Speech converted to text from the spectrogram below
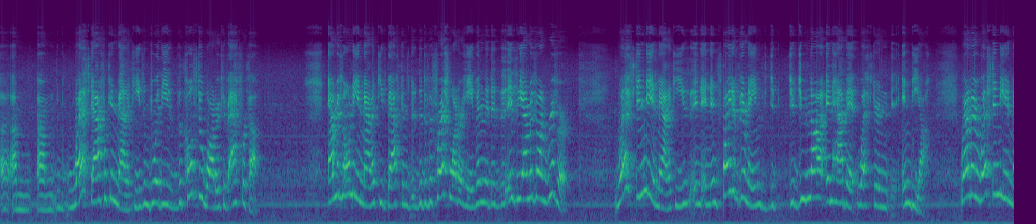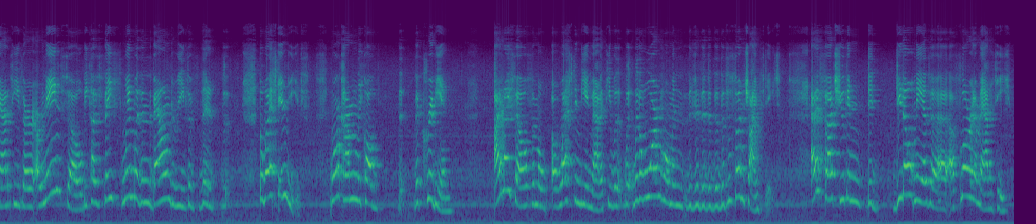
uh, um, um, West African manatees enjoy the, the coastal waters of Africa. Amazonian manatees bask in the, the, the freshwater haven that is, the Amazon River. West Indian manatees, in, in, in spite of their names, do, do, do not inhabit western India. Rather, West Indian manatees are, are named so because they swim within the boundaries of the, the, the West Indies, more commonly called the, the Caribbean. I myself am a, a West Indian manatee with, with, with a warm home in the, the, the, the, Sunshine State. As such, you can de- denote me as a, a Florida manatee.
